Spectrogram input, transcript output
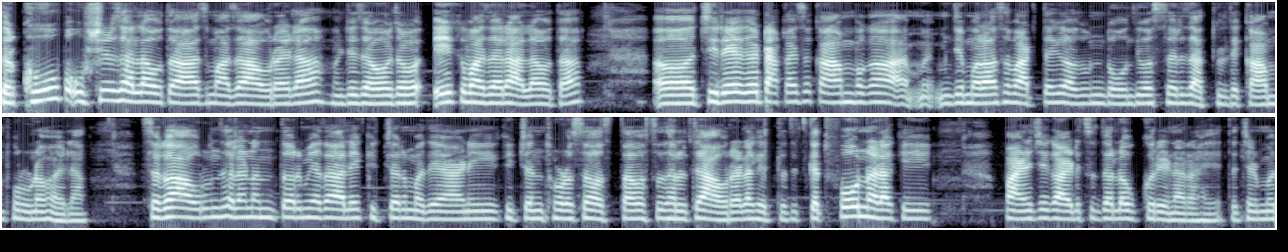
तर खूप उशीर झाला होता आज माझा आवरायला. म्हणजे जवळजवळ एक वाजायला आला होता. चिऱ्या चिरे टाकायचं काम बघा म्हणजे मला असं वाटतं की अजून दोन दिवस तरी जातील ते काम पूर्ण व्हायला. सगळं आवरून झाल्यानंतर मी आता आले किचनमध्ये आणि किचन थोडंसं अस्ताव्यस्त झालं ते आवरायला घेतलं. तितक्यात फोन आला की पाण्याची गाडीसुद्धा लवकर येणार आहे. त्याच्यामुळे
